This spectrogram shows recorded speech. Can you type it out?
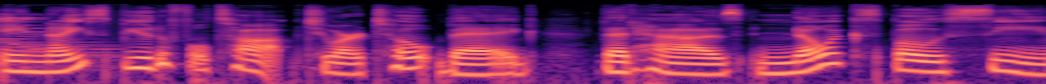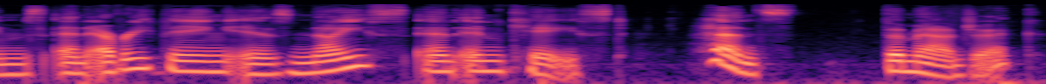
A nice, beautiful top to our tote bag that has no exposed seams and everything is nice and encased, hence the magic.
